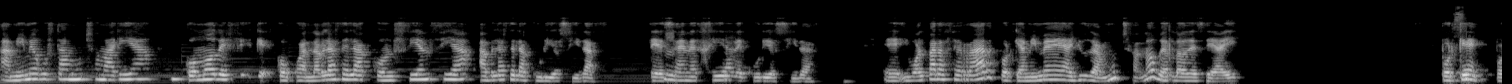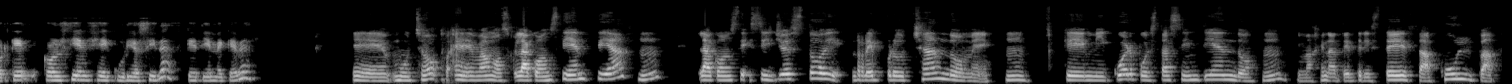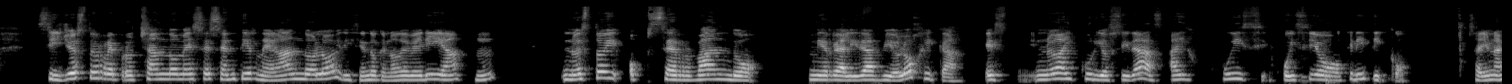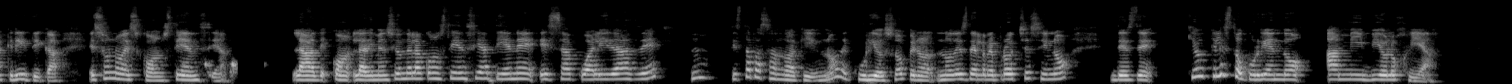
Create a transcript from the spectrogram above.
a mí me gusta mucho, María, cómo cuando hablas de la conciencia, hablas de la curiosidad, de esa mm. energía de curiosidad. Eh, igual para cerrar, porque a mí me ayuda mucho, ¿no? Verlo desde ahí. ¿Por qué? ¿Por qué conciencia y curiosidad? ¿Qué tiene que ver? Eh, mucho, eh, vamos, la conciencia, la si yo estoy reprochándome que mi cuerpo está sintiendo, imagínate, tristeza, culpa, si yo estoy reprochándome ese sentir, negándolo y diciendo que no debería, no estoy observando mi realidad biológica, es, no hay curiosidad, hay juicio, juicio crítico, o sea, hay una crítica, eso no es conciencia. La, la, dimensión de la conciencia tiene esa cualidad de ¿qué está pasando aquí? ¿no? De curioso, pero no desde el reproche, sino desde, ¿qué, ¿qué, le está ocurriendo a mi biología?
